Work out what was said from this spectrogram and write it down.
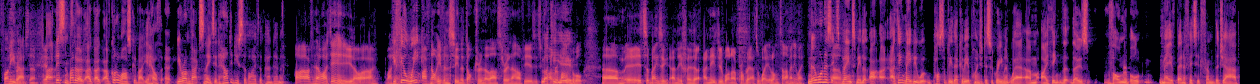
Funny that. Yeah. Uh, listen, by the way, I, have got to ask about your health. Uh, you're unvaccinated. How did you survive the pandemic? I, have no idea. You know, I, I, you feel weak? I've not even seen a doctor in the last three and a half years. It's Lucky quite remarkable. Um, it, it's amazing. And if I needed one, I'd probably had to wait a long time anyway. No one has explained um, to me. Look, I, I, think maybe possibly there could be a point of disagreement where um, I think that those vulnerable may have benefited from the jab.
